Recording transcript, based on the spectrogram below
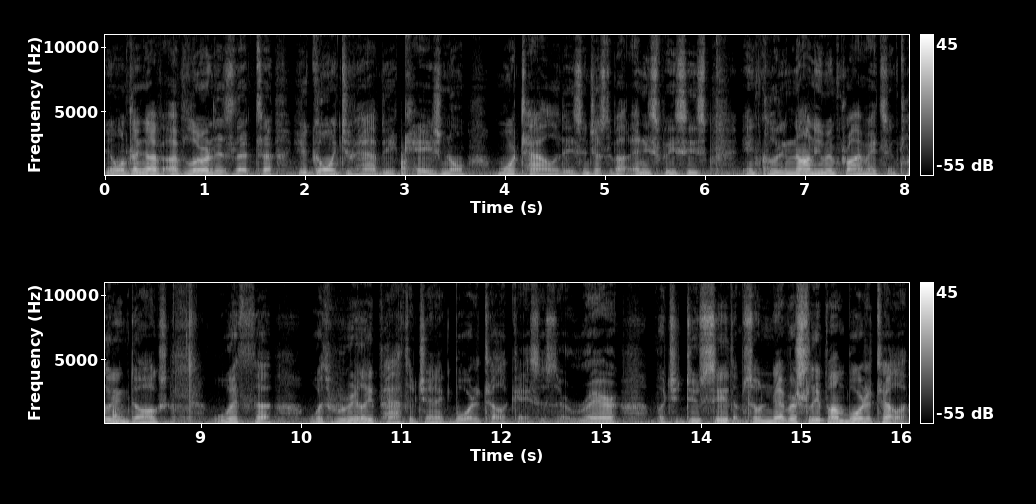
The one thing I've, I've learned is that uh, you're going to have the occasional mortalities in just about any species, including non-human primates, including dogs, with uh, with really pathogenic Bordetella cases. They're rare, but you do see them. So never sleep on Bordetella.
